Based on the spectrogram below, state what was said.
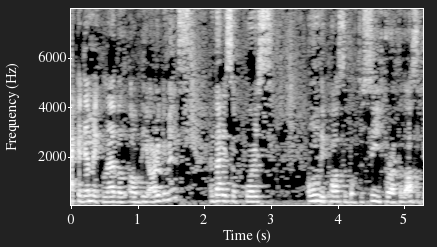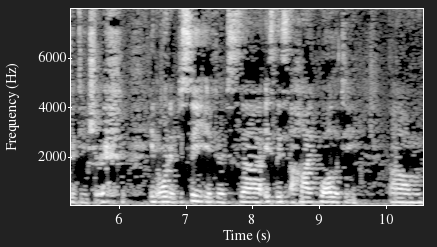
academic level of the arguments, and that is, of course, only possible to see for a philosophy teacher in order to see if it's, uh, is this a high quality um,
